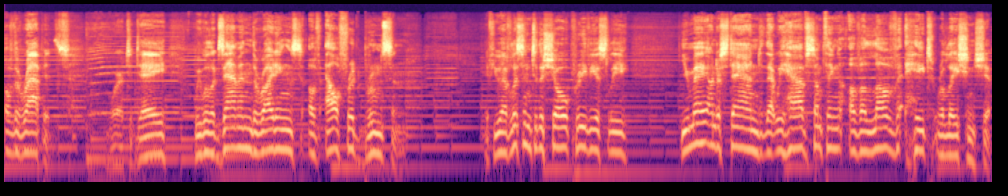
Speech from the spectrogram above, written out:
of the rapids, where today we will examine the writings of Alfred Brunson. If you have listened to the show previously, you may understand that we have something of a love hate relationship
